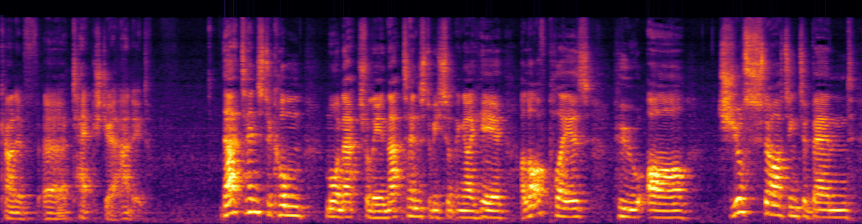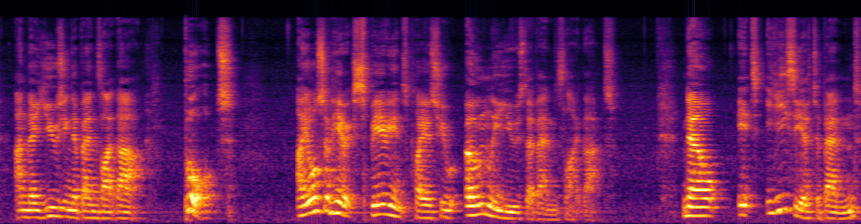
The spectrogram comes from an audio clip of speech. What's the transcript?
kind of uh, texture added. That tends to come more naturally and that tends to be something I hear a lot of players who are just starting to bend and they're using the bends like that. But I also hear experienced players who only use their bends like that. Now, it's easier to bend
